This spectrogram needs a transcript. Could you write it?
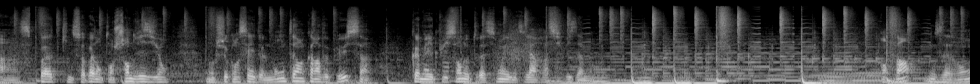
un spot qui ne soit pas dans ton champ de vision. Donc je te conseille de le monter encore un peu plus. Comme il est puissant, de toute façon, il éclairera suffisamment. Enfin, nous avons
